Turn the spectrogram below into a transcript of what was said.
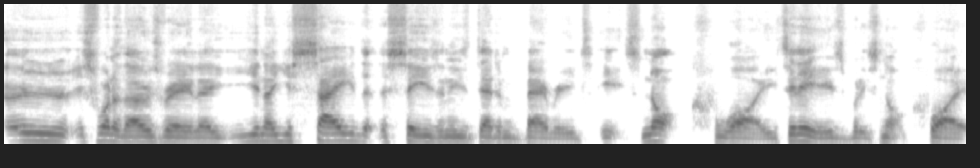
it's one of those really. You know, you say that the season is dead and buried. It's not quite. It is, but it's not quite.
